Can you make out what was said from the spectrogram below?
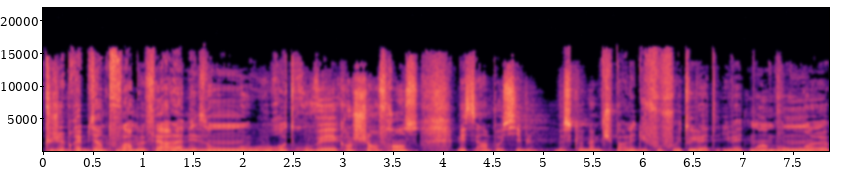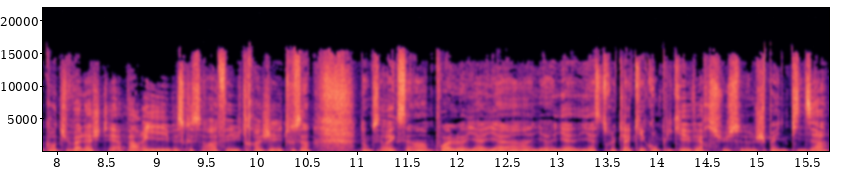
que j'aimerais bien pouvoir me faire à la maison ou retrouver quand je suis en France, mais c'est impossible parce que même tu parlais du foufou et tout, il va être, il va être moins bon quand tu vas l'acheter à Paris parce que ça aura fait du trajet et tout ça. Donc c'est vrai que c'est un poil, il y a, y a, y a, y a ce truc là qui est compliqué versus, je sais pas, une pizza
